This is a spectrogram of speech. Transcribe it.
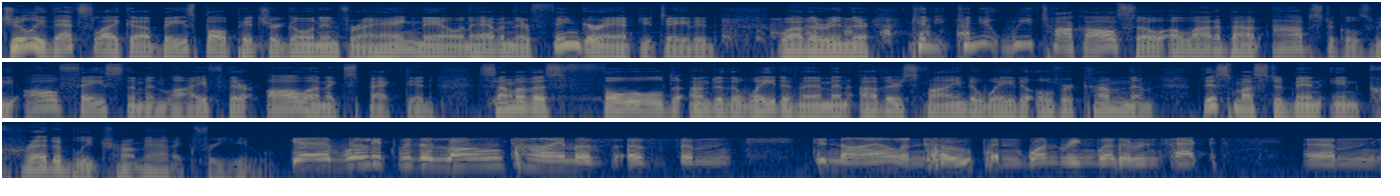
Julie, that's like a baseball pitcher going in for a hangnail and having their finger amputated while they're in there. Can you? Can you? We talk also a lot about obstacles. We all face them in life. They're all unexpected. Some yes. of us fold under the weight of them, and others find a way to overcome them. This must have been incredibly traumatic for you. Yeah, well, it was a long time of of. Um, denial and hope and wondering whether, in fact, um,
